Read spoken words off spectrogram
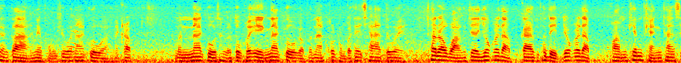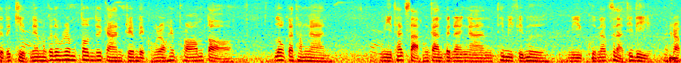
กลางๆเนี่ยผมคิดว่าน่ากลัวนะครับ มันน่ากลัวทั้งกับตัวเขาเองน่ากลัวกับอนาคตของประเทศชาติด้วย ถ้าเราหวังจะยกระดับการผลิตยกระดับความเข้มแข็งทางเศรษฐกิจเนี่ยมันก็ต้องเริ่มต้นด้วยการเตรียมเด็กของเราให้พร้อมต่อ โลกการทำงาน มีทักษะของการเป็นแรงงานที่มีฝีมือ มีคุณลักษณะที่ดีนะครับ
